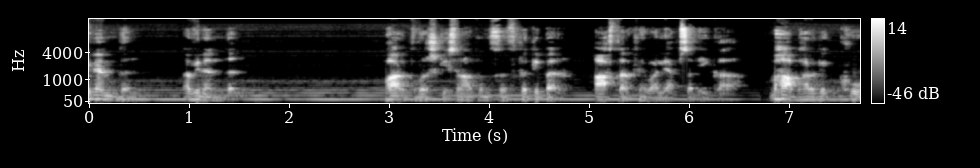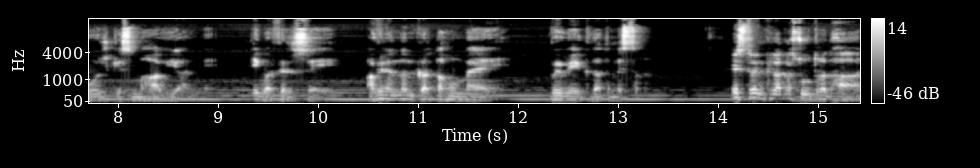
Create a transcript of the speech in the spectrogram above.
अभिनंदन अभिनंदन। भारतवर्ष की सनातन संस्कृति पर आस्था रखने वाले आप सभी का महाभारत एक खोज के इस महाअभियान में एक बार फिर से अभिनंदन करता हूँ मैं विवेक दत्त मिश्र। इस श्रृंखला का सूत्रधार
